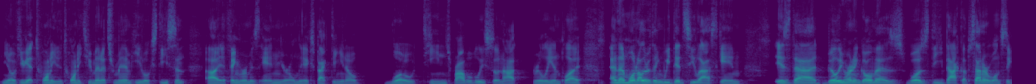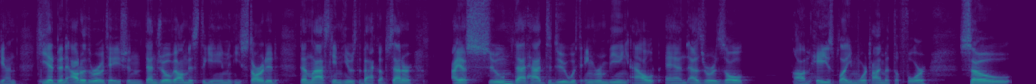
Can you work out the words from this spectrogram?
You know, if you get 20 to 22 minutes from him, he looks decent. Uh, if Ingram is in, you're only expecting, you know, low teens probably, so not really in play. And then one other thing we did see last game is that Willy Hernangomez was the backup center once again. He had been out of the rotation. Then Joval missed the game and he started. Then last game, he was the backup center. I assume that had to do with Ingram being out. And as a result, um, Hayes playing more time at the four. So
